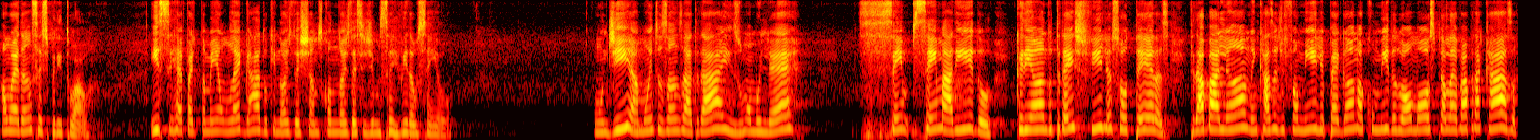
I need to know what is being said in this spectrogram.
a uma herança espiritual. Isso se refere também a um legado que nós deixamos quando nós decidimos servir ao Senhor. Um dia, muitos anos atrás, uma mulher sem, sem marido, criando três filhas solteiras, trabalhando em casa de família, pegando a comida do almoço para levar para casa,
